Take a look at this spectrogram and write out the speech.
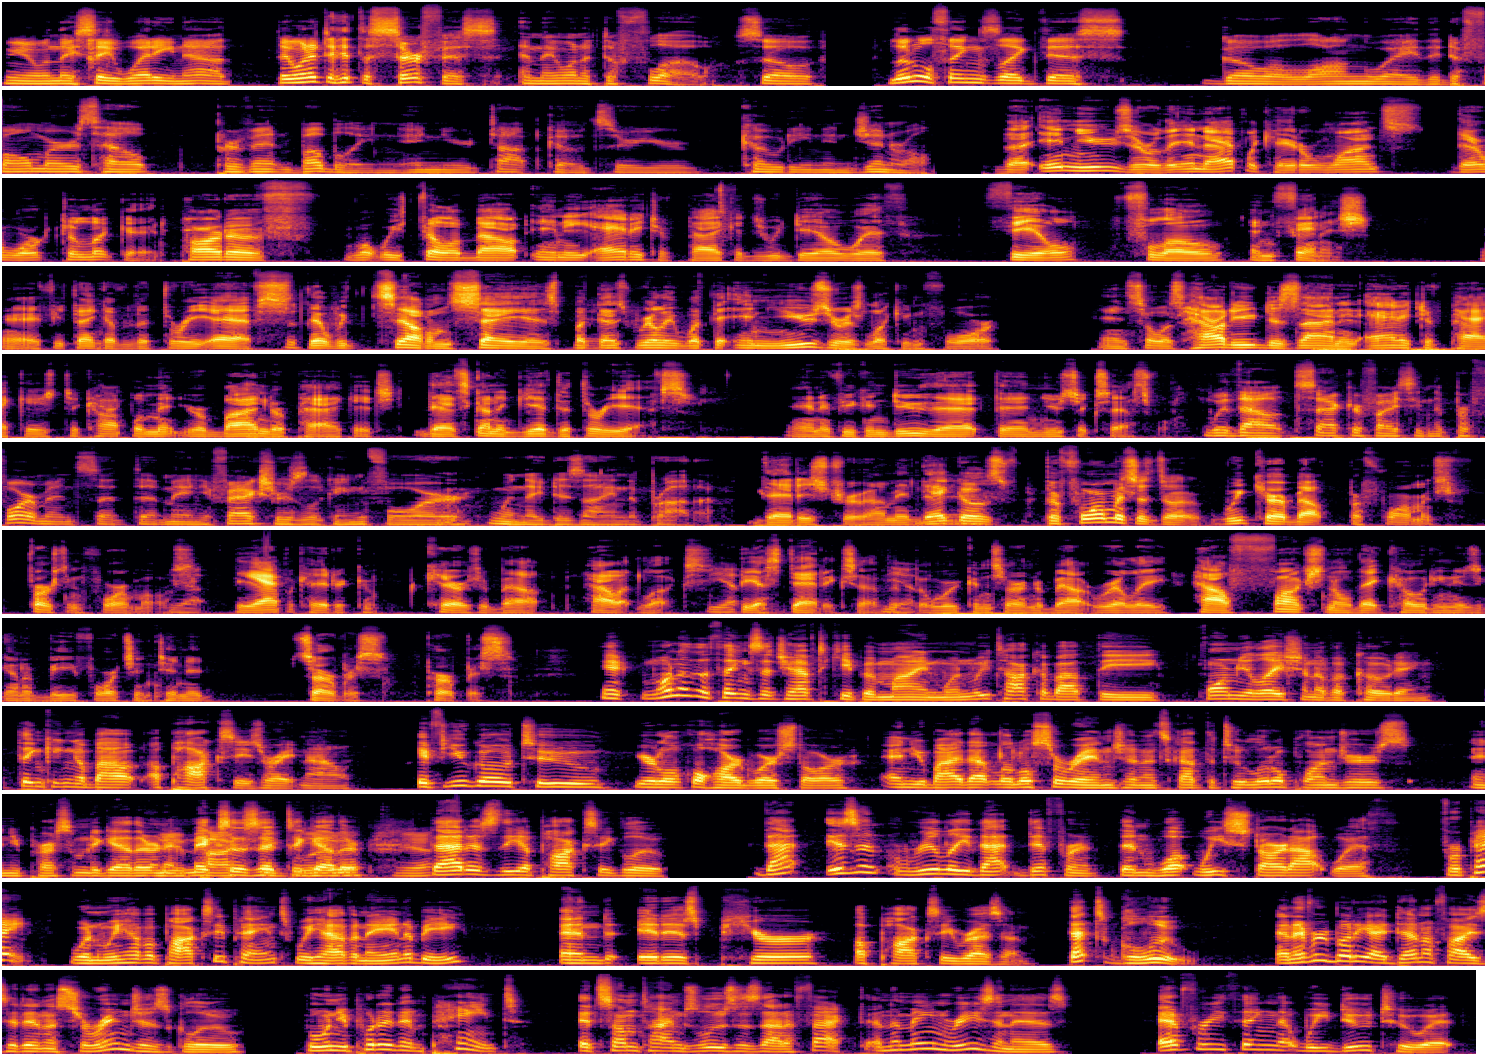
you know, when they say wetting out, they want it to hit the surface and they want it to flow. So little things like this go a long way. The defoamers help prevent bubbling in your top coats or your coating in general. The end user or the end applicator wants their work to look good. Part of what we feel about any additive package, we deal with feel, flow, and finish. If you think of the three F's that we seldom say is, but that's really what the end user is looking for. And so is how do you design an additive package to complement your binder package that's going to give the three F's. And if you can do that, then you're successful. Without sacrificing the performance that the manufacturer is looking for when they design the product. That is true. I mean, that yeah. goes, performance is a, we care about performance first and foremost. Yep. The applicator cares about how it looks, Yep. the aesthetics of it, Yep. but we're concerned about really how functional that coating is going to be for its intended service purpose. Yeah, one of the things that you have to keep in mind when we talk about the formulation of a coating, thinking about epoxies right now. If you go to your local hardware store and you buy that little syringe and it's got the two little plungers and you press them together and The it mixes it together, yeah. that is the epoxy glue. That isn't really that different than what we start out with for paint. When we have epoxy paints, we have an A and a B, and it is pure epoxy resin. That's glue. And everybody identifies it in a syringe as glue, but when you put it in paint, it sometimes loses that effect. And the main reason is everything that we do to it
